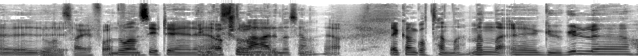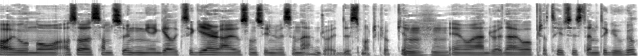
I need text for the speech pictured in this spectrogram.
eh, Noe han sier Noe han sier til aksjonærene sine. Ja. Det kan godt hende. Men uh, Google eh, har jo nå Altså Samsung Galaxy Gear er jo sannsynligvis en Android-smartklokke. Mm, mm. Og Android er jo operativsystemet til Google.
